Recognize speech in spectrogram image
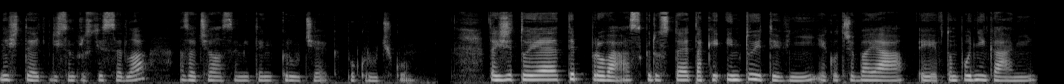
než teď, když jsem prostě sedla a začala jsem mít ten krůček po krůčku. Takže to je tip pro vás, kdo jste taky intuitivní, jako třeba já i v tom podnikání,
